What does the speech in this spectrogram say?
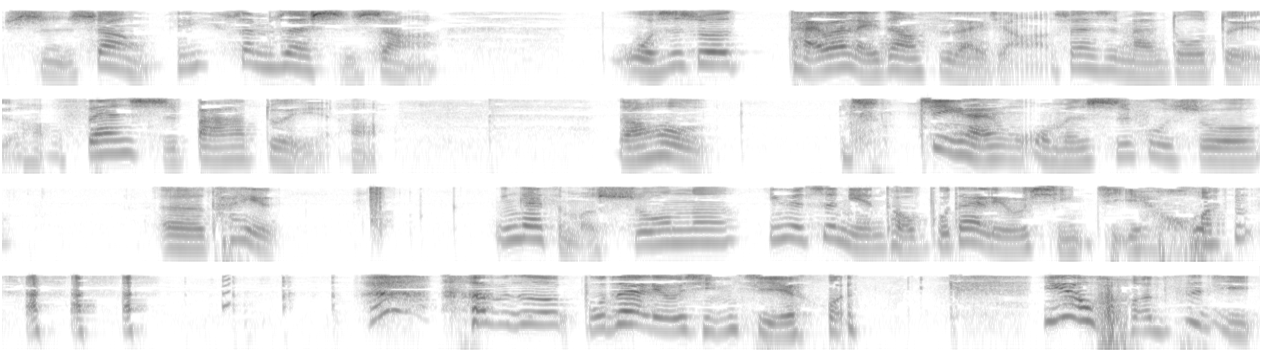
史上，诶，算不算史上啊？我是说台湾雷藏寺来讲啊，算是蛮多对的哈，三十八对啊。然后，既然我们师傅说，呃，他也应该怎么说呢？因为这年头不太流行结婚，哈哈哈，他不是说不太流行结婚，因为我自己，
